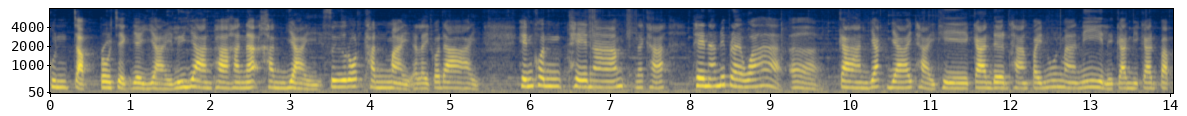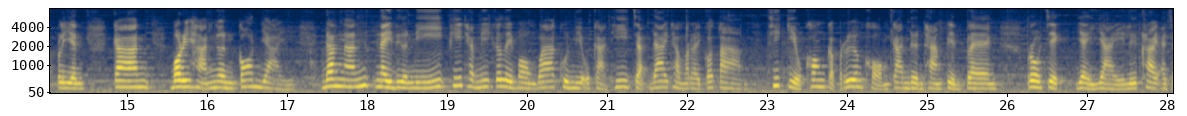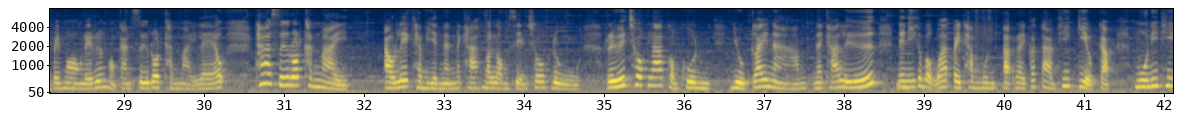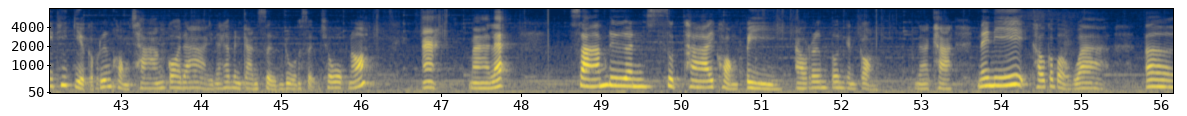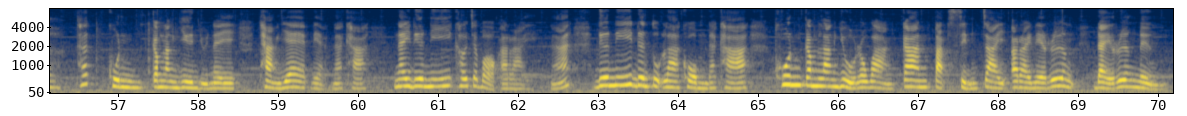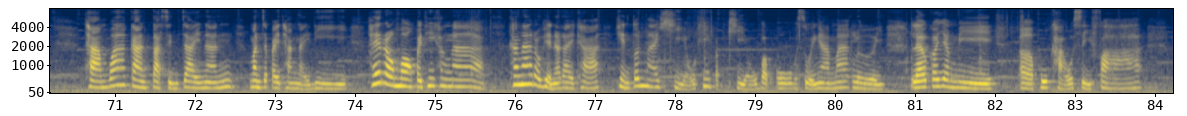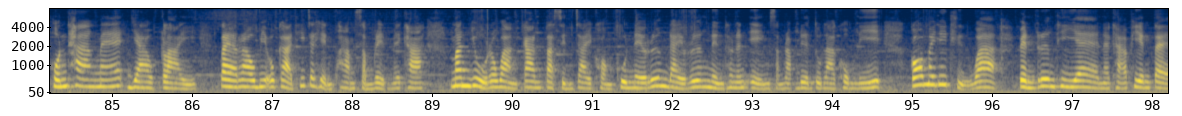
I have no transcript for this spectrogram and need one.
คุณจับโปรเจกต์ใหญ่ ๆ หรือยานพาหนะคันใหญ่ ซื้อรถคันใหม่อะไรก็ได้ เห็นคนเทน้ำนะคะ เทน้ำนี่แปลว่าการยักย้ายถ่ายเท การเดินทางไปนู่นมานี่ หรือการมีการปรับเปลี่ยน การบริหารเงินก้อนใหญ่ ดังนั้นในเดือนนี้พี่แทมมี่ก็เลยมองว่าคุณมีโอกาสที่จะได้ทำอะไรก็ตาม ที่เกี่ยวข้องกับเรื่องของการเดินทางเปลี่ยนแปลง โปรเจกต์ใหญ่ ๆ หรือใครอาจจะไปมองในเรื่องของการซื้อรถคันใหม่แล้ว ถ้าซื้อรถคันใหม่เอาเลขทะเบียนนั้นนะคะ มาลองเสี่ยงโชคดู หรือโชคลาภของคุณอยู่ใกล้น้ำนะคะ หรือในนี้ก็บอกว่าไปทำบุญอะไรก็ตามที่เกี่ยวกับมูลนิธิที่เกี่ยวกับเรื่องของช้างก็ได้นะคะเป็นการเสริมดวงเสริมโชคเนาะอะมาแล้ว3เดือนสุดท้ายของปีเอาเริ่มต้นกันก่อน นะคะ ในนี้เขาก็บอกว่าถ้าคุณกำลังยืนอยู่ในทางแยกเนี่ยนะคะ ในเดือนนี้เขาจะบอกอะไรนะเดือนนี้เดือนตุลาคมนะคะ คุณกำลังอยู่ระหว่างการตัดสินใจอะไรในเรื่องใดเรื่องหนึ่ง ถามว่าการตัดสินใจนั้นมันจะไปทางไหนดี ให้เรามองไปที่ข้างหน้า ข้างหน้าเราเห็นอะไรคะ เห็นต้นไม้เขียวที่แบบเขียวแบบโอ้สวยงามมากเลย แล้วก็ยังมีภูเขาสีฟ้า หนทางแม้ยาวไกล แต่เรามีโอกาสที่จะเห็นความสำเร็จไหมคะ มันอยู่ระหว่างการตัดสินใจของคุณในเรื่องใดเรื่องหนึ่ง เท่านั้นเองสำหรับเดือนตุลาคมนี้ ก็ไม่ได้ถือว่าเป็นเรื่องที่แย่นะคะ เพียงแต่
